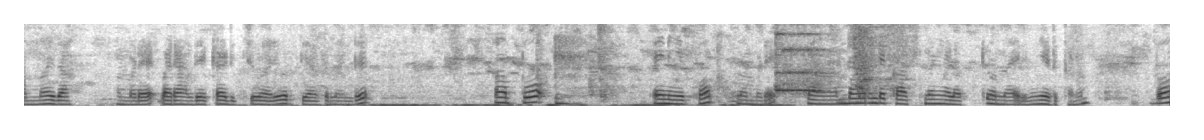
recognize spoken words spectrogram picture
അമ്മ ഇതാ നമ്മുടെ വരാന്തയൊക്കെ അടിച്ചു വാരി വൃത്തിയാക്കുന്നുണ്ട്. അപ്പോൾ ഇനിയിപ്പോൾ നമ്മുടെ സാമ്പാറിന്റെ കഷ്ണങ്ങളൊക്കെ ഒന്ന് അരിഞ്ഞെടുക്കണം. അപ്പോൾ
